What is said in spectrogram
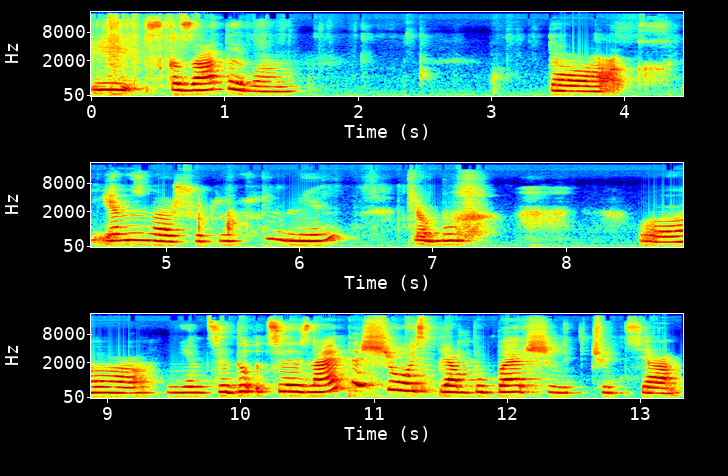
І сказати вам. Так, я не знаю, що тут, блін, треба було. Ні, це, це знаєте щось прям по перше відчуття.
